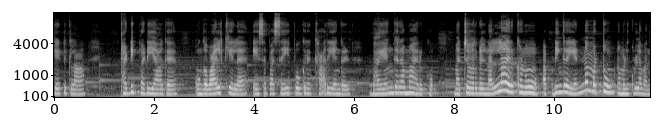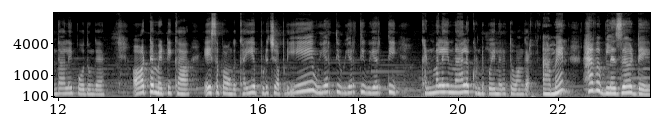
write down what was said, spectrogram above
கேட்டுக்கலாம். படிப்படியாக உங்கள் வாழ்க்கையில் ஏசப்பா செய்ய போகிற காரியங்கள் பயங்கரமாக இருக்கும். மற்றவர்கள் நல்லா இருக்கணும் அப்படிங்கிற எண்ணம் மட்டும் நம்மளுக்குள்ளே வந்தாலே போதுங்க. ஆட்டோமேட்டிக்காக ஏசப்பா உங்கள் கையை பிடிச்சி அப்படியே உயர்த்தி உயர்த்தி உயர்த்தி கண்மலையின் மேலே கொண்டு போய் நிறுத்துவாங்க. Amen have a pleasure day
